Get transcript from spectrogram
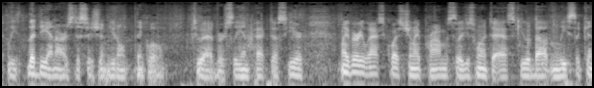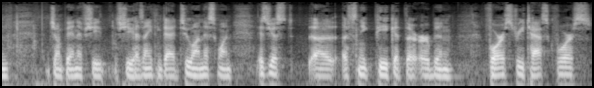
at least the DNR's decision you don't think will too adversely impact us here. My very last question, I promised, I just wanted to ask you about, and Lisa can jump in if she she has anything to add to on this one. Is just uh, a sneak peek at the urban forestry task force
